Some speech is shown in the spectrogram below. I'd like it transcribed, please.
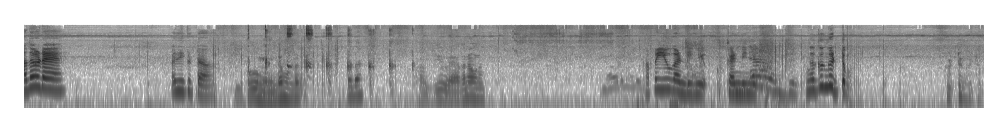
അതോടെ അത് കിട്ടോ? ഓ മീന്റെ മുണ്ട്. അവിടെ അയ്യോ വേദന ആണ്. അപ്പൊ യു കണ്ടിന്യൂ കണ്ടിന്യൂ നിങ്ങൾക്കും കിട്ടും. കിട്ടും കിട്ടും.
